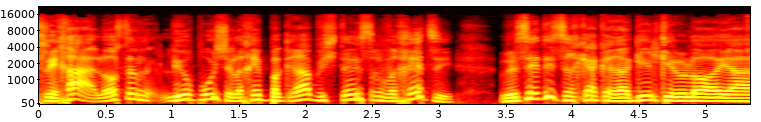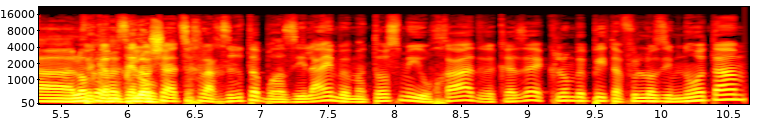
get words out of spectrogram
סליחה, לא סתם ליברפול של אחרי פגרה ב-12 וחצי, וסיטי שיחקה כרגיל, כאילו לא היה... לא קרה וגם כלום. זה לא שהיה צריך להחזיר את הברזילאים במטוס מיוחד וכזה, כלום בפיתה, אפילו לא זימנו אותם.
